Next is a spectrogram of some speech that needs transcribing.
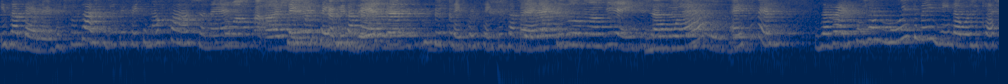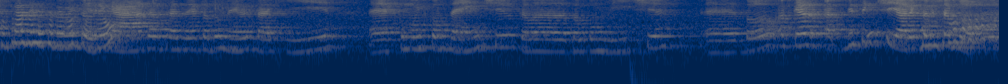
Isabellers. A gente falou assim, ah, a gente podia ter feito uma faixa, né? Uma faixa. 100% Isabeller. 100% Isabeller. Chega aquilo no ambiente já Não é? É isso mesmo. Isabelle, seja muito bem-vinda ao Hoje Cast. É um prazer receber muito você, obrigada. viu? Obrigada, o prazer é todo meu estar aqui. É, fico muito contente pela, pelo convite. É, tô, eu fiquei, me senti a hora que você me chamou.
